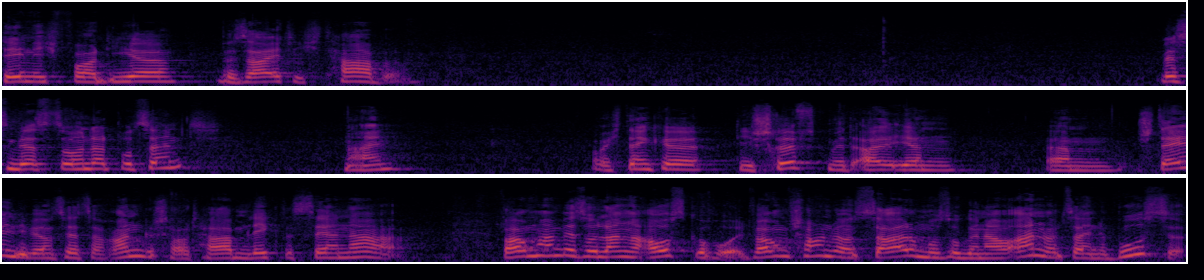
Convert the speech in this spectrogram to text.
den ich vor dir beseitigt habe. Wissen wir es zu 100 Prozent? Nein. Aber ich denke, die Schrift mit all ihren ähm, Stellen, die wir uns jetzt auch angeschaut haben, legt es sehr nahe. Warum haben wir so lange ausgeholt? Warum schauen wir uns Salomo so genau an und seine Buße?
